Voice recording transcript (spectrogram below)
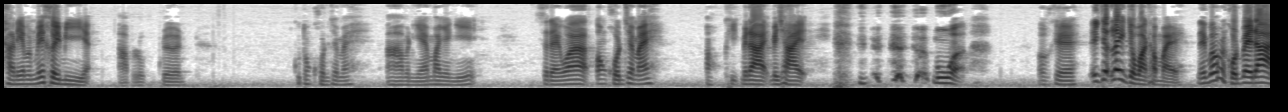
ทางนี้มันไม่เคยมีอะอะหลบเดิน กูต้องค้นใช่ไหมอ่ามันแง้มมาอย่างนี้ แสดงว่าต้องค้นใช่ไหมอ้าวคลิกไม่ได้ไม่ใช่ มั่ว โอเคเอ๊ะจะเล่นจะวางทำไม ในเมื่อมันค้นไม่ได้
